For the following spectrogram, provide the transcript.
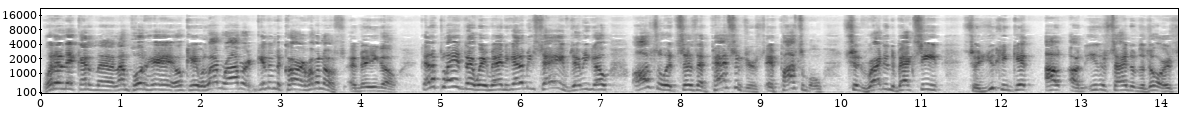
What are they? I'm Jorge. Okay, well, I'm Robert. Get in the car. Vámonos. And there you go. Gotta play it that way, man. You gotta be safe. There we go. Also, it says that passengers, if possible, should ride in the back seat so you can get out on either side of the doors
